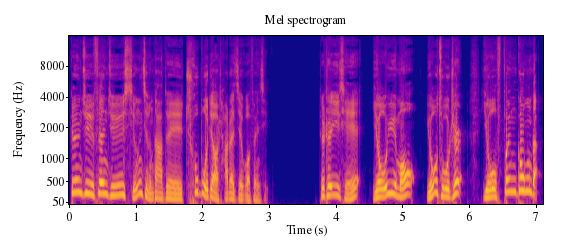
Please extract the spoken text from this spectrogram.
根据分局刑警大队初步调查的结果分析，这是一起有预谋、有组织、有分工的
